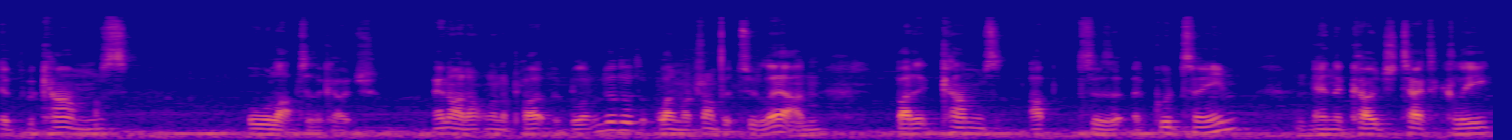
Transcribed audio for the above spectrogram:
it becomes all up to the coach. And I don't want to blow, blow, blow my trumpet too loud, Mhm. But it comes up to a good team and the coach tactically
